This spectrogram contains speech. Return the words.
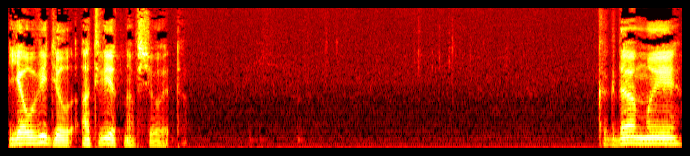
я увидел ответ на все это. Когда мы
